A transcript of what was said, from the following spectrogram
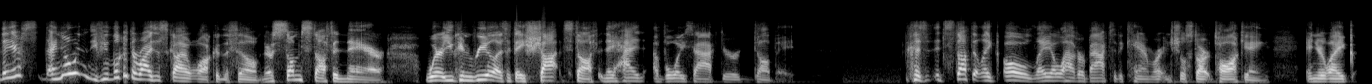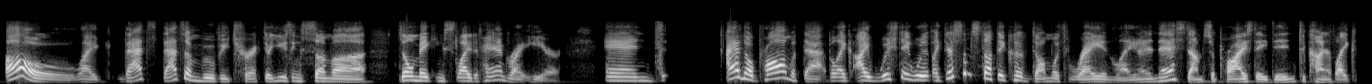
there's I know if you look at the Rise of Skywalker, the film, there's some stuff in there where you can realize that they shot stuff and they had a voice actor dub it because it's stuff that like oh Leia will have her back to the camera and she'll start talking and you're like oh like that's that's a movie trick. They're using some uh filmmaking sleight of hand right here. And I have no problem with that but like I wish they would like there's some stuff they could have done with Rey and Leia in this I'm surprised they didn't to kind of like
